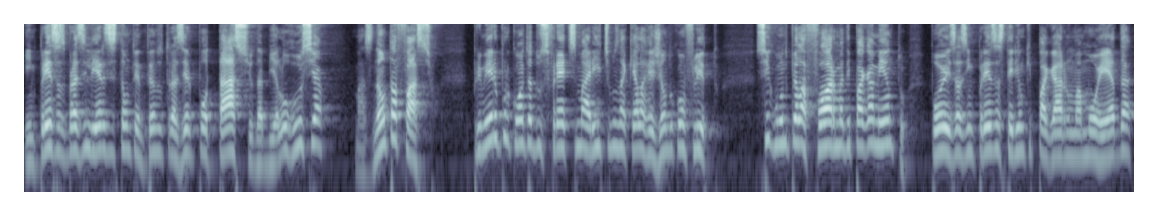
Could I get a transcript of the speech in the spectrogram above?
Empresas brasileiras estão tentando trazer potássio da Bielorrússia, mas não está fácil. Primeiro, por conta dos fretes marítimos naquela região do conflito. Segundo, pela forma de pagamento, pois as empresas teriam que pagar numa moeda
